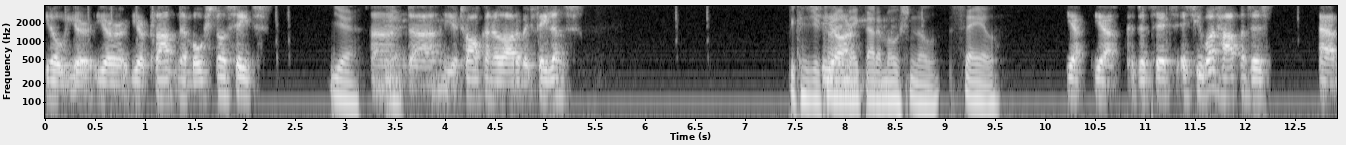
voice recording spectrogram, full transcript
you know you're you're you're planting emotional seeds. Yeah, yeah. and uh, you're talking a lot about feelings. Because you're So trying you to make that emotional sale. yeah yeah because it's, it's it's see what happens is um,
